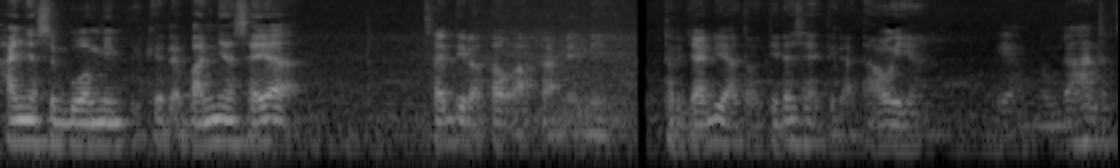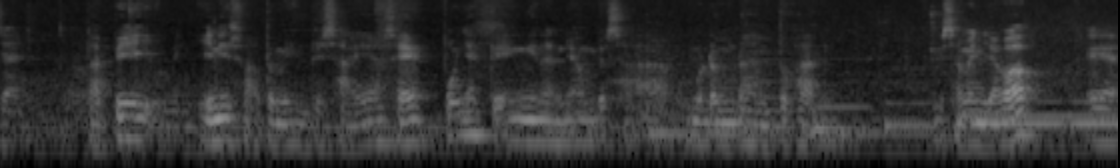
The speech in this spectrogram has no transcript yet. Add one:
hanya sebuah mimpi ke depannya saya saya tidak tahu akan ini terjadi atau tidak saya tidak tahu ya Ya, mudah-mudahan terjadi. tapi ini suatu mimpi saya saya punya keinginan yang besar mudah-mudahan Tuhan bisa menjawab Iya.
